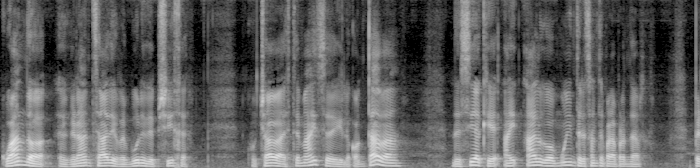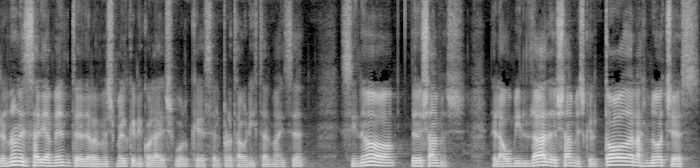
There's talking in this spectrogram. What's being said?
Cuando el gran Tzadi Rebuni de Pshige escuchaba este maíz y lo contaba, decía que hay algo muy interesante para aprender pero no necesariamente de Remeshmelke Nikolai que es el protagonista del Maise, sino del Shamesh, de la humildad del Shamesh, que todas las noches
